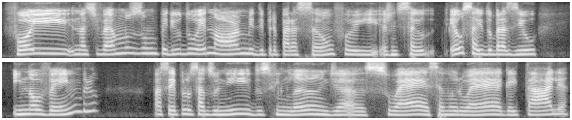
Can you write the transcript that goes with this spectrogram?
Foi, nós tivemos um período enorme de preparação. Foi, a gente saiu, eu saí do Brasil em novembro, passei pelos Estados Unidos, Finlândia, Suécia, Noruega, Itália.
